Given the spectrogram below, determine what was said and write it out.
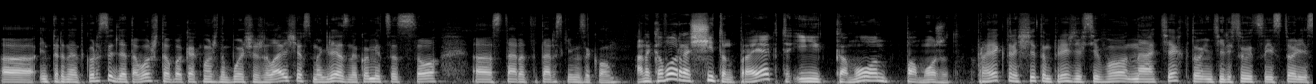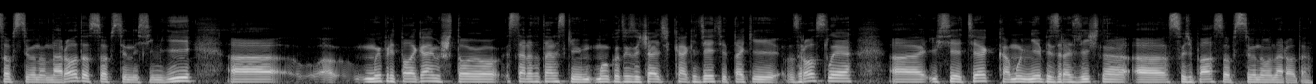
э, интернет-курсы для того, чтобы как можно больше желающих смогли ознакомиться со э, старо-татарским языком. А на кого рассчитан проект и кому он поможет? Проект рассчитан прежде всего на тех, кто интересуется историей собственного народа, собственной семьи. Э, мы предполагаем, что старо-татарский могут изучать как дети, так и взрослые, э, и все те, кому не безразлична э, судьба собственного народа.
